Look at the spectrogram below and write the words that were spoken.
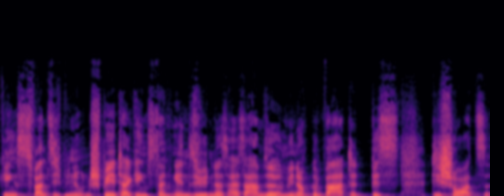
ging es 20 Minuten später, ging es dann in den Süden. Das heißt, da haben sie irgendwie noch gewartet, bis die Shorts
